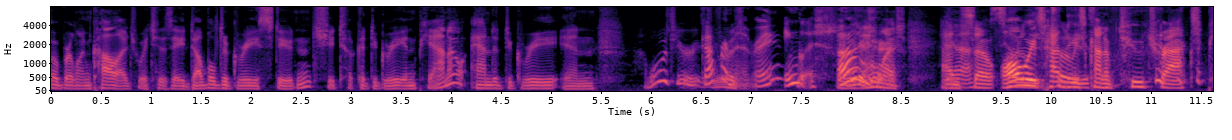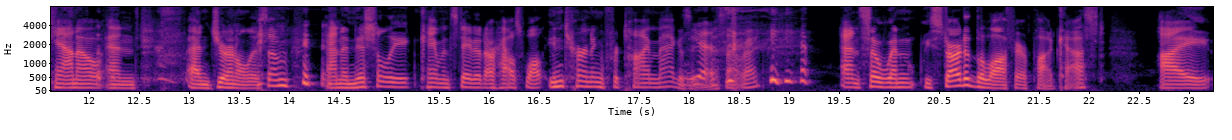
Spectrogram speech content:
Oberlin College, which is a double degree student. She took a degree in piano and a degree in what was your Government, right? English. Oh, literature. English. And Yeah, so totally- always had totally these kind of two tracks, piano and and journalism. And initially came and stayed at our house while interning for Time magazine. Yes. Is that right? And so when we started the Lawfare podcast, I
